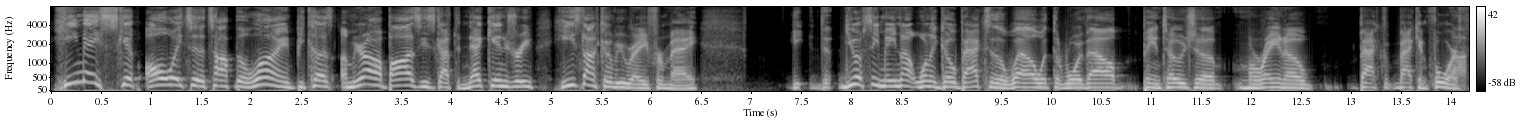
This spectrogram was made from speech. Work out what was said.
he may skip all the way to the top of the line because Amir Albazi's got the neck injury. He's not going to be ready for May the UFC may not want to go back to the well with the Royval, Pantoja, Moreno back back and forth.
